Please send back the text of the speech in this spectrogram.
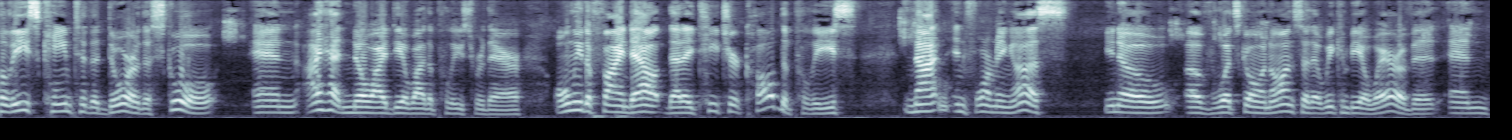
police came to the door of the school, and I had no idea why the police were there, only to find out that a teacher called the police, not informing us, you know, of what's going on so that we can be aware of it. And,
